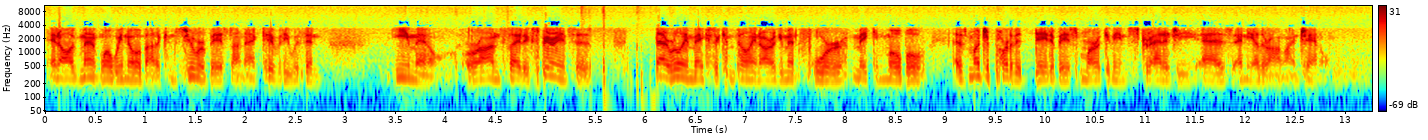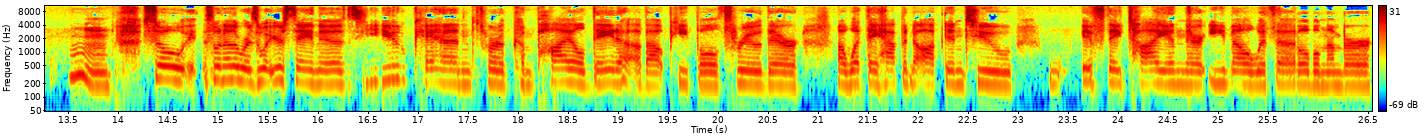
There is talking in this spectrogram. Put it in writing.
and augment what we know about a consumer based on activity within email or on-site experiences, that really makes a compelling argument for making mobile as much a part of the database marketing strategy as any other online channel. Hmm. So, so in other words, what you're saying is you can sort of compile data about people through their uh, what they happen to opt into if they tie in their email with a mobile number,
